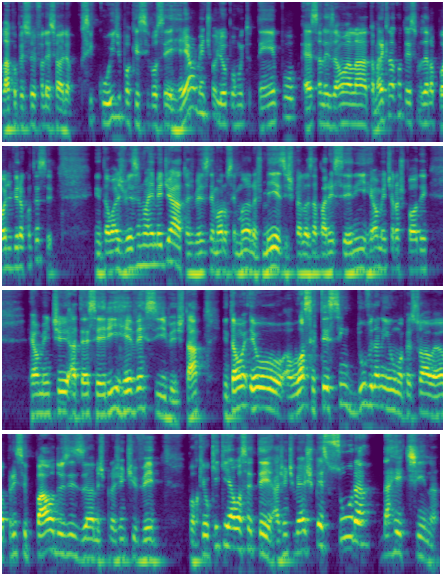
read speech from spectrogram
lá com a pessoa e falei assim, olha, se cuide, porque se você realmente olhou por muito tempo, essa lesão, ela, tomara que não aconteça, mas ela pode vir a acontecer. Então, às vezes não é imediato, às vezes demoram semanas, meses para elas aparecerem e realmente elas podem realmente até ser irreversíveis, tá? Então, eu, o OCT, sem dúvida nenhuma, pessoal, é o principal dos exames para a gente ver, porque o que, que é o OCT? A gente vê a espessura da retina.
